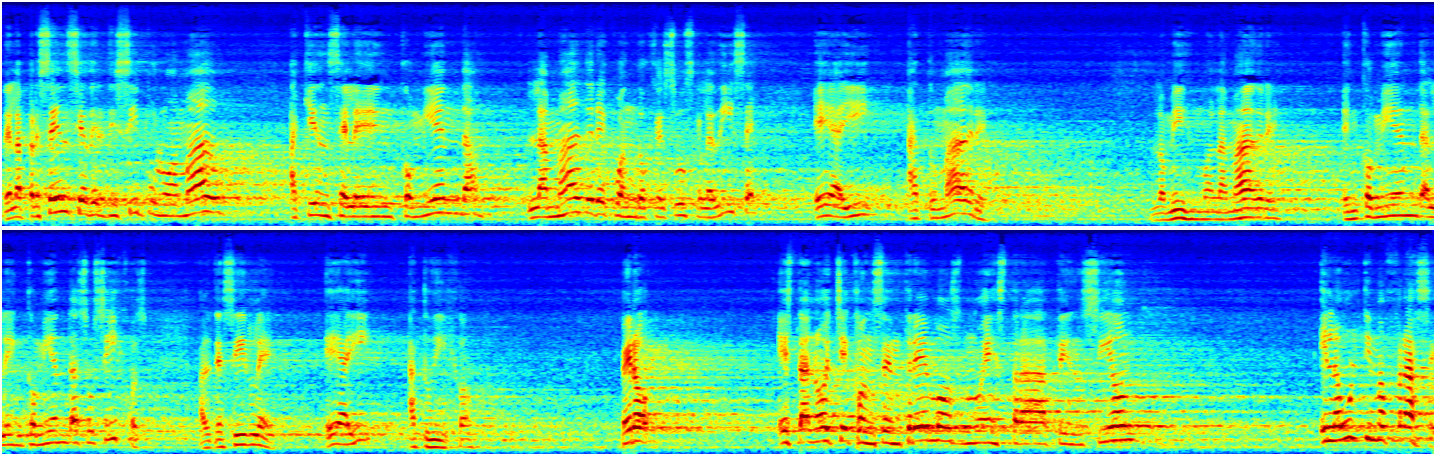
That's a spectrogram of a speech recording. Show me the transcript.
de la presencia del discípulo amado a quien se le encomienda la madre cuando Jesús le dice, he ahí a tu madre. Lo mismo a la madre encomienda, le encomienda a sus hijos al decirle, he ahí a tu hijo. Pero esta noche concentremos nuestra atención en la última frase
